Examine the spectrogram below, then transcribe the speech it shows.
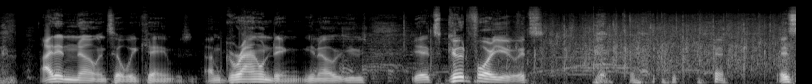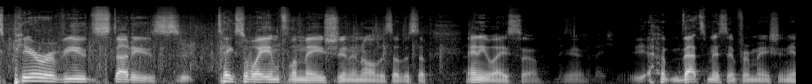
I didn't know until we came. I'm grounding, you know. You, it's good for you. It's it's peer-reviewed studies. It takes away inflammation and all this other stuff. Anyway, so yeah, Yeah, that's misinformation. Yeah,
